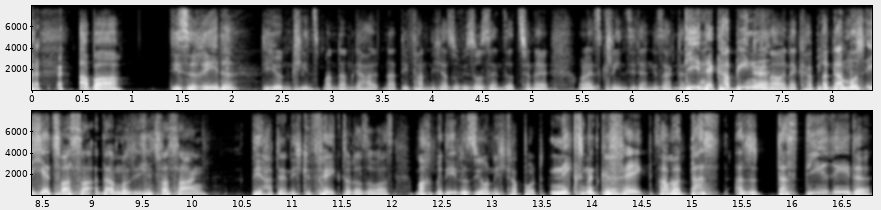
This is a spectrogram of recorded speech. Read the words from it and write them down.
aber diese Rede, die Jürgen Klinsmann dann gehalten hat, die fand ich ja sowieso sensationell. Und als Clean sie dann gesagt hat, Die in der Kabine, genau in der Kabine, da muss ich jetzt was da muss ich jetzt was sagen. die hat er nicht gefaked oder sowas. Mach mir die Illusion nicht kaputt. Nix mit gefaked, sondern- aber das, also dass die Rede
